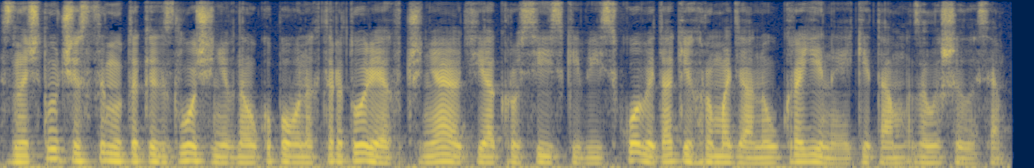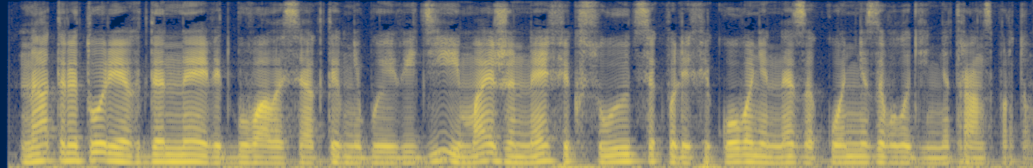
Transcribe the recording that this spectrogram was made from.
Значну частину таких злочинів на окупованих територіях вчиняють як російські військові, так і громадяни України, які там залишилися. На територіях, де не відбувалися активні бойові дії, майже не фіксуються кваліфіковані незаконні заволодіння транспортом.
